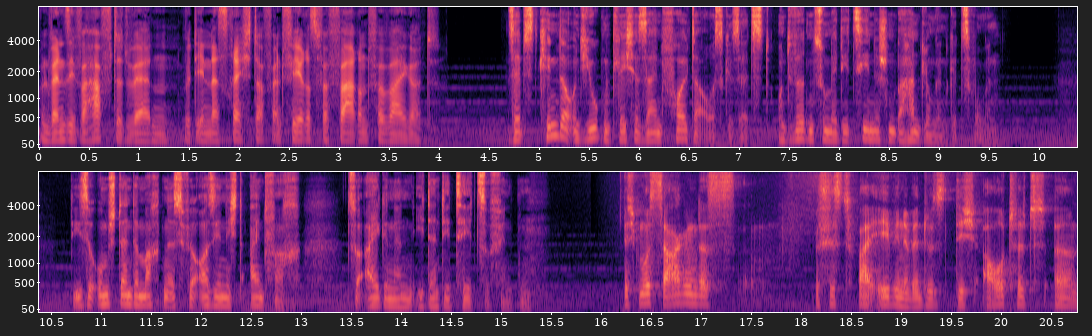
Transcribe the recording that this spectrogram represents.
Und wenn sie verhaftet werden, wird ihnen das Recht auf ein faires Verfahren verweigert. Selbst Kinder und Jugendliche seien Folter ausgesetzt und würden zu medizinischen Behandlungen gezwungen. Diese Umstände machten es für Ozzy nicht einfach, zur eigenen Identität zu finden. Ich muss sagen, dass es ist zwei Ebenen. Wenn du dich outet, äh,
